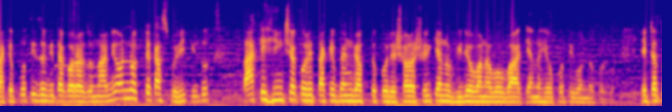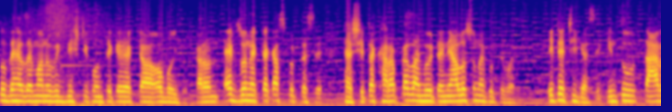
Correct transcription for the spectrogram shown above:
তাকে প্রতিযোগিতা করার জন্য আমি অন্য একটা কাজ করি। কিন্তু তাকে হিংসা করে, তাকে ব্যঙ্গাপ্ত করে সরাসরি কেন ভিডিও বানাবো বা কেন হেও প্রতিবন্ধ করব? এটা তো দেখা যায় মানবিক দৃষ্টিকোণ থেকে একটা অবৈধ। কারণ একজন একটা কাজ করতেছে হ্যাঁ সেটা খারাপ কাজ, আমি ওইটা নিয়ে আলোচনা করতে পারি। এটা ঠিক আছে, কিন্তু তার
